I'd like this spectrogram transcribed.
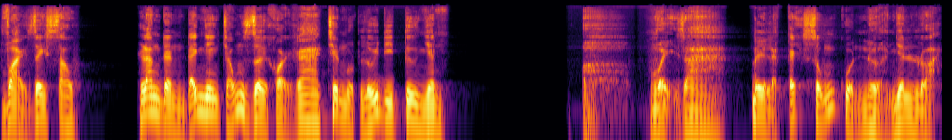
Vài giây sau, Langdon đã nhanh chóng rời khỏi ga trên một lối đi tư nhân. Ồ, vậy ra đây là cách sống của nửa nhân loại.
